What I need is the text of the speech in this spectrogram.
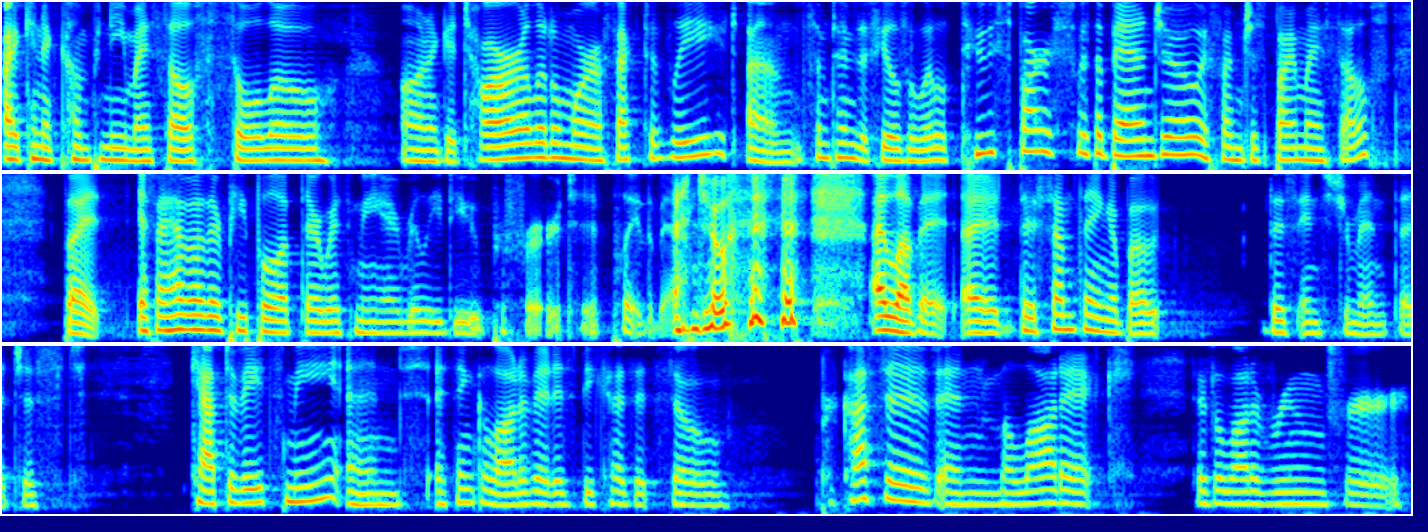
I can accompany myself solo on a guitar a little more effectively. Um, sometimes it feels a little too sparse with a banjo if I'm just by myself. But if I have other people up there with me, I really do prefer to play the banjo. I love it. I, there's something about this instrument that just captivates me. And I think a lot of it is because it's so percussive and melodic. There's a lot of room for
